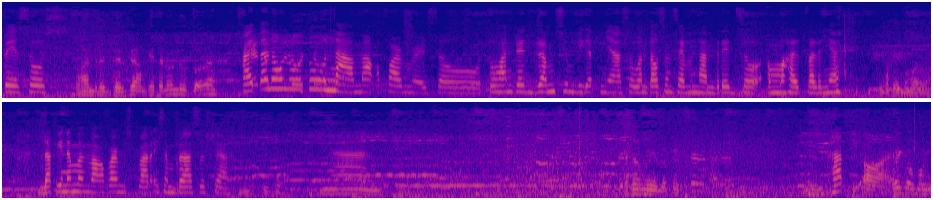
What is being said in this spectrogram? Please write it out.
pesos. 200 per gram. Kita nung luto na. Kahit anong luto na, mga ka-farmer. So, 200 grams yung bigat niya. So, 1,700. So, ang mahal pala niya. Laki naman oh. Laki naman, mga ka-farmers. Para isang braso siya. Laki to. Yan. Kasi may lapit. Happy hour. Ay, ikaw bang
